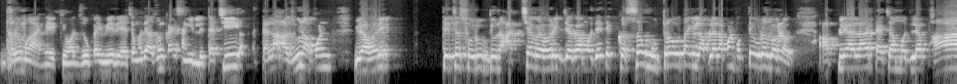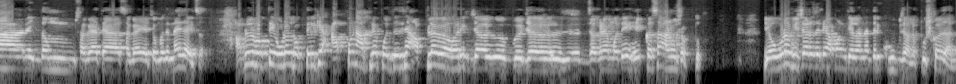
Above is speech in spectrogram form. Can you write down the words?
धर्म आहे किंवा जो काही वेद आहे याच्यामध्ये अजून काय सांगितले त्याची त्याला अजून आपण व्यावहारिक त्याचं स्वरूप देऊन आजच्या व्यावहारिक जगामध्ये ते कसं उतरवता येईल आपल्याला आपण फक्त एवढंच बघणार आपल्याला त्याच्यामधल्या फार एकदम सगळ्या त्या सगळ्या याच्यामध्ये नाही जायचं. आपल्याला फक्त एवढंच बघता येईल की आपण आपल्या पद्धतीने आपल्या व्यावहारिक जग जगण्यामध्ये हे कसं आणू शकतो? एवढा विचार जरी आपण केला ना तरी खूप झालं पुष्कळ झालं.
